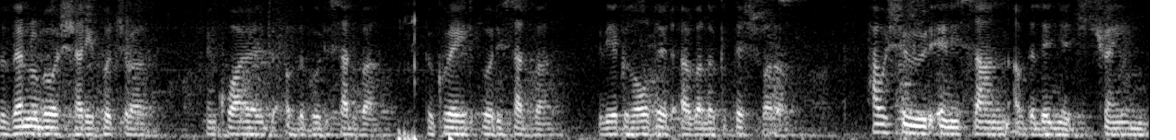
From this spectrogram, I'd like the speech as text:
the Venerable Shariputra inquired of the Bodhisattva, the great Bodhisattva, the exalted Avalokiteshvara, how should any son of the lineage trained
